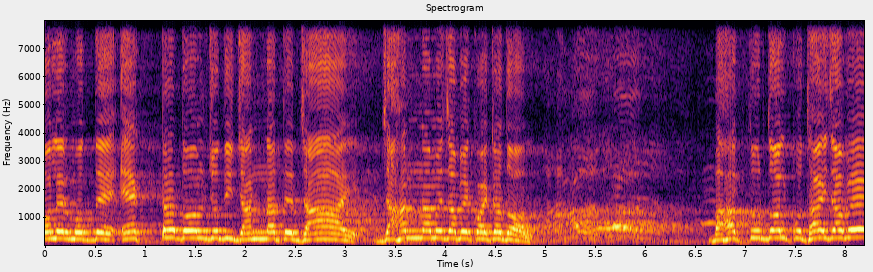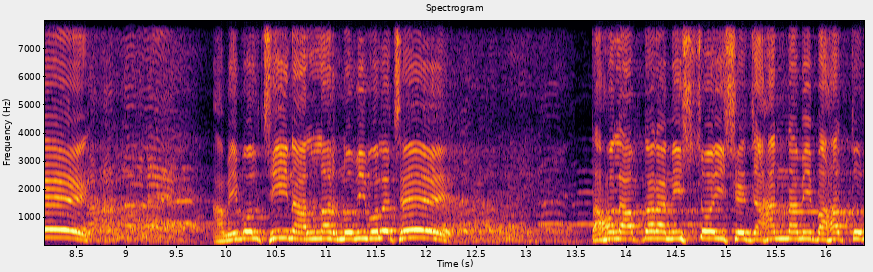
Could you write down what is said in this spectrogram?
দলের মধ্যে একটা দল যদি জান্নাতে যায় জাহান নামে যাবে কয়টা দল? বাহাত্তর দল কোথায় যাবে? আমি বলছি না, আল্লাহর নবী বলেছে। তাহলে আপনারা নিশ্চয়ই সে জাহান্নামি বাহাত্তর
